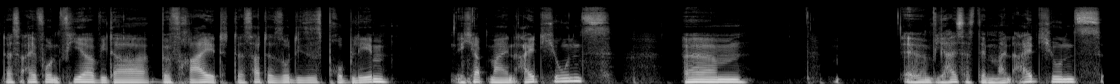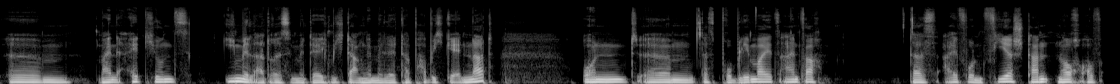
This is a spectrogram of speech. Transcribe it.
das iPhone 4 wieder befreit. Das hatte so dieses Problem. Ich habe mein iTunes, ähm, äh, wie heißt das denn? Mein iTunes, ähm, meine iTunes E-Mail-Adresse, mit der ich mich da angemeldet habe, habe ich geändert. Und ähm, das Problem war jetzt einfach, das iPhone 4 stand noch auf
